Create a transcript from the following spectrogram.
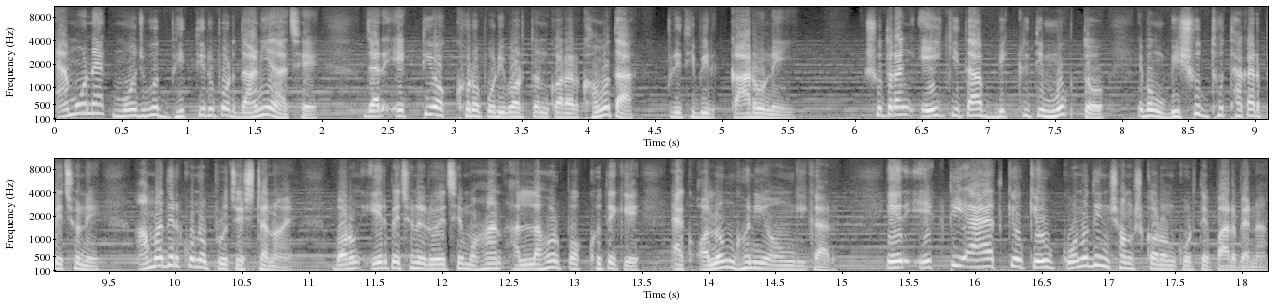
এমন এক মজবুত ভিত্তির উপর দাঁড়িয়ে আছে, যার একটি অক্ষর পরিবর্তন করার ক্ষমতা পৃথিবীর কারও নেই। সুতরাং এই কিতাব বিকৃতি মুক্ত এবং বিশুদ্ধ থাকার পেছনে আমাদের কোনো প্রচেষ্টা নয়, বরং এর পেছনে রয়েছে মহান আল্লাহর পক্ষ থেকে এক অলঙ্ঘনীয় অঙ্গীকার। এর একটি আয়াতকেও কেউ কোনোদিন সংস্করণ করতে পারবে না।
